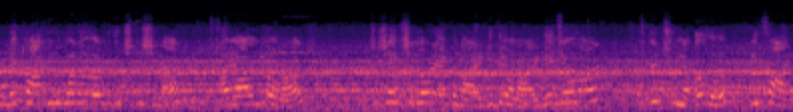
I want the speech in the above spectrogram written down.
Burada kendi numaralarını üç kişiler ayarlıyorlar. Çiçekçinin oraya kadar gidiyorlar, geliyorlar. Üçünü alıp bir tanesi,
